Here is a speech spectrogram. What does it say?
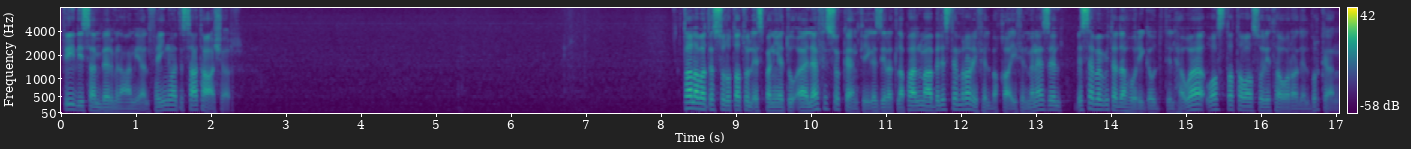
في ديسمبر من عام 2019 طالبت السلطات الإسبانية آلاف السكان في جزيرة لابالما بالاستمرار في البقاء في المنازل بسبب تدهور جودة الهواء وسط تواصل ثوران البركان.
